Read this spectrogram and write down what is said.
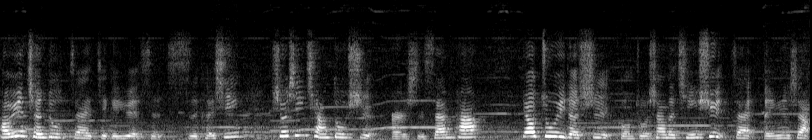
好运程度在这个月是四颗星，修心强度是二十三趴。要注意的是，工作上的情绪在本月上。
